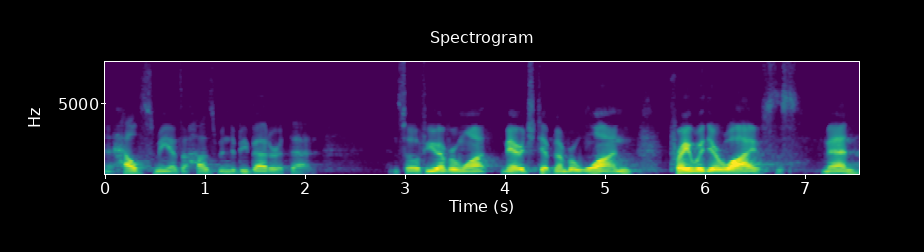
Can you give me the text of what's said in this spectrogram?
It helps me as a husband to be better at that. And so, if you ever want marriage tip number one, pray with your wives, men.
